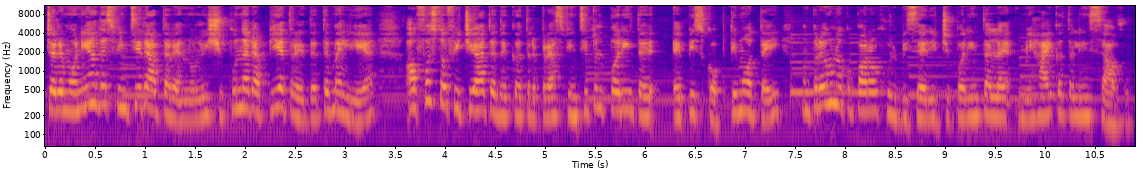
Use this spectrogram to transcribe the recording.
Ceremonia de sfințire a terenului și punerea pietrei de temelie au fost oficiate de către preasfințitul părinte episcop Timotei împreună cu parohul bisericii părintele Mihai Cătălin Savu.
